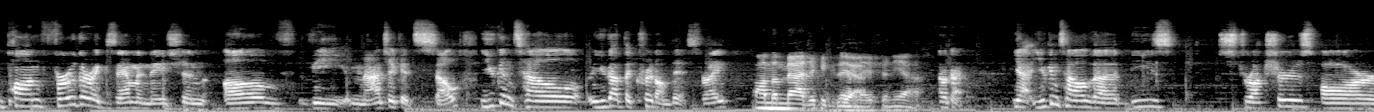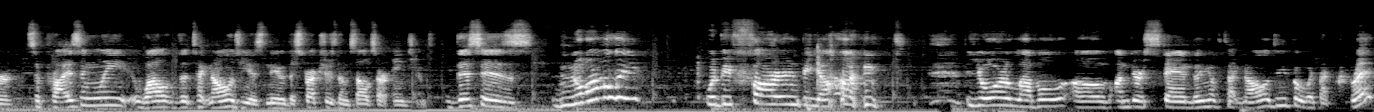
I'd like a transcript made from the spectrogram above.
upon further examination of the magic itself, you can tell you got the crit on this, right? on the magic examination, yeah. Okay. Yeah, you can tell that these structures are surprisingly, while the technology is new, the structures themselves are ancient. This is normally would be far and beyond your level of understanding of technology, but with a crit,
